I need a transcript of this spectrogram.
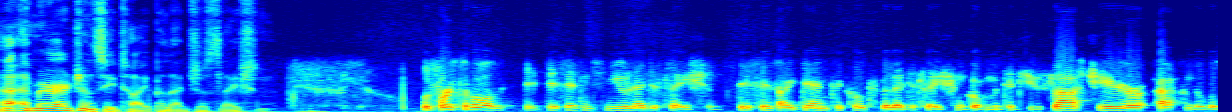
uh, emergency type of legislation. Well, first of all, this isn't new legislation. This is identical to the legislation government introduced last year, uh, and there was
